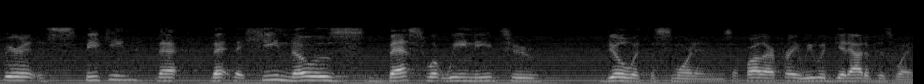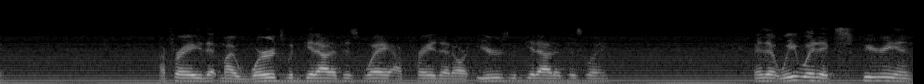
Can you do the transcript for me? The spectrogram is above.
Spirit is speaking, that that, that He knows best what we need to deal with this morning. And so, Father, I pray we would get out of His way. I pray that my words would get out of His way. I pray that our ears would get out of His way. And that we would experience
